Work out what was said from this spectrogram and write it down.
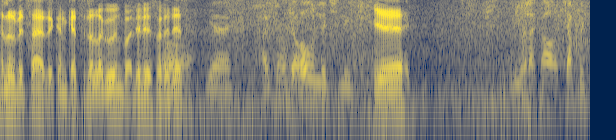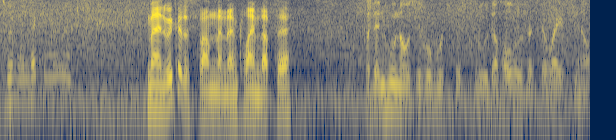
A little bit sad we couldn't get to the lagoon, but it is what it is. Oh, Yeah, I saw the hole literally. Yeah. And you were like, oh, jump and swim. I'm like, "Mm." Man, we could have swum and then climbed up there. But then who knows if we would fit through the hole with the waves, you know?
